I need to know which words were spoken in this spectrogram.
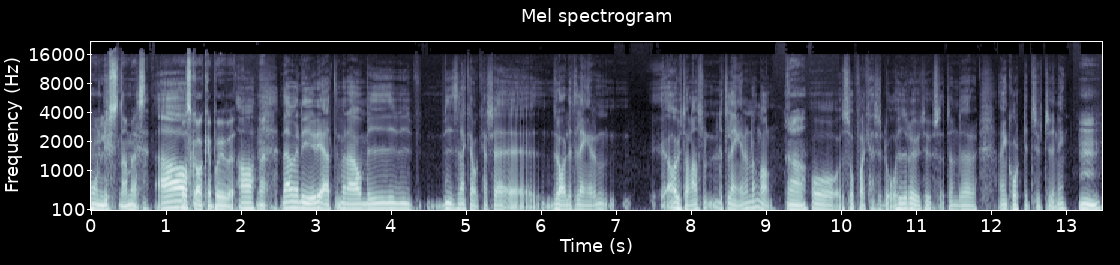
hon lyssnar mest ja, och skakar på huvudet. ja. Nej. Nej men det är ju det att jag menar, om vi, vi snackar om kanske dra lite längre, än- ja, utomlands lite längre än någon gång Ja. och i så fall kanske då hyra ut huset under en korttidsuthyrning. Mm.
